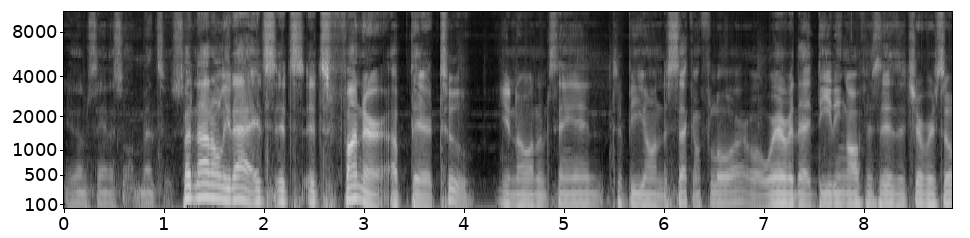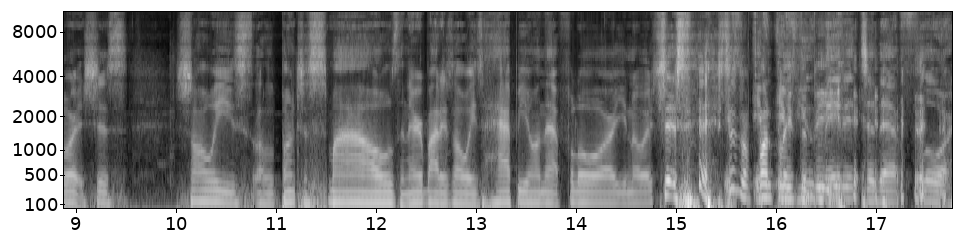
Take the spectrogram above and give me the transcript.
You know what I'm saying? It's all mental. So But not only that, it's it's it's funner up there too. You know what I'm saying? To be on the second floor or wherever that deeding office is at your resort, it's just it's always a bunch of smiles and everybody's always happy on that floor. You know, it's just it's just a fun if, place if you to be. made it to that floor,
